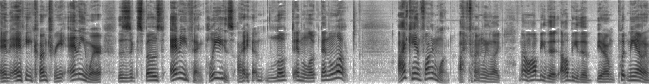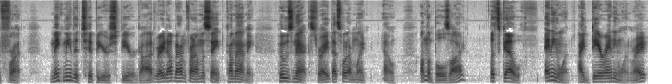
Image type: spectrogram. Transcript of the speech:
in any country, anywhere that has exposed anything. Please. I have looked and looked and looked. I can't find one. I finally like, no, I'll be the I'll be the, you know, put me out in front. make me the tip of your spear, God, right? I'm out in front. I'm a saint. Come at me. Who's next, right? That's what I'm like. Yo, I'm the bullseye. Let's go. Anyone. I dare anyone, right?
